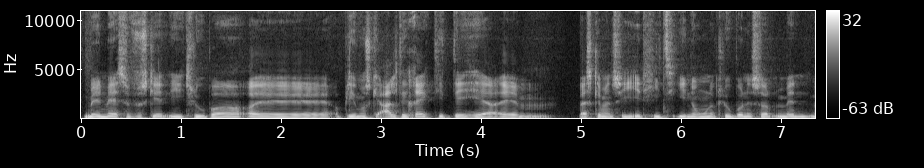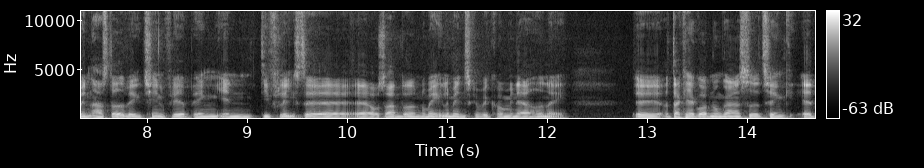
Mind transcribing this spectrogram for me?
med en masse forskellige klubber, øh, og bliver måske aldrig rigtigt det her, øh, hvad skal man sige, et hit i nogle af klubberne, så, men, men har stadigvæk tjent flere penge, end de fleste af, af os andre normale mennesker vil komme i nærheden af. Øh, Øh, og der kan jeg godt nogle gange sidde og tænke, at,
